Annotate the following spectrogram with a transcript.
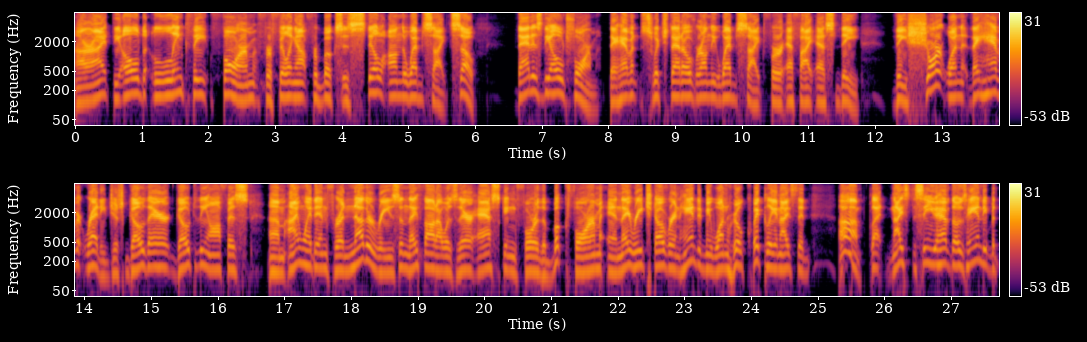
right, the old lengthy form for filling out for books is still on the website. So that is the old form. They haven't switched that over on the website for FISD. The short one, they have it ready. Just go there, go to the office. Um, I went in for another reason. They thought I was there asking for the book form, and they reached over and handed me one real quickly. And I said, "Oh, glad, nice to see you have those handy, but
